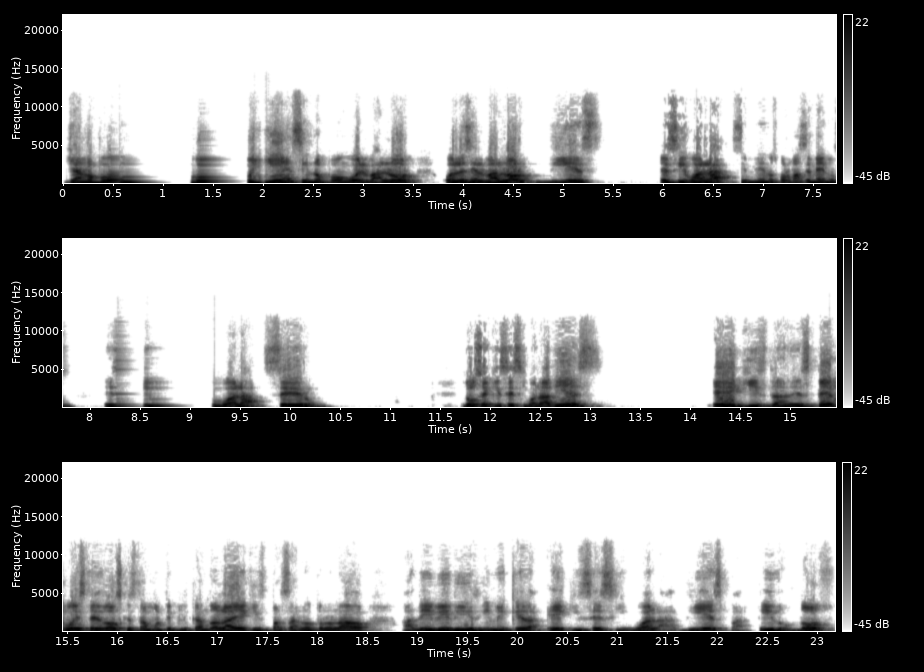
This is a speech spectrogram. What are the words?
Ya no pongo y, sino pongo el valor. ¿Cuál es el valor? 10. Es igual a, si menos por más de menos, es igual a 0. 2x es igual a 10 X la despejo, este 2 que está multiplicando a la X pasa al otro lado a dividir y me queda X es igual a 10 partido 2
